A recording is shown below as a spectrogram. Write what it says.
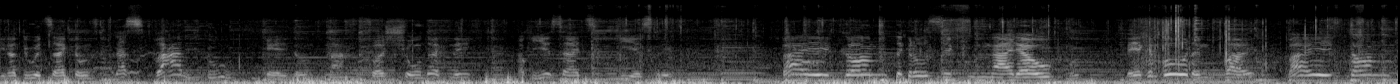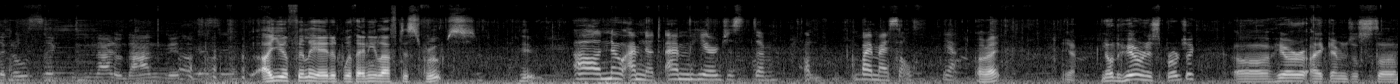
Die Natur zeigt uns das Warntuch. Kälte und Nacht verschont euch nicht. Auch ihr seid, wie es trifft. Bald kommt der große Knall der Hochmut. Berg am Boden. Bald kommt der große Knall und dann wird Are you affiliated with any leftist groups? Here? Uh, no, I'm not. I'm here just um, by myself. Yeah. All right. Yeah. Not here in this project. Uh, here I came just uh,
